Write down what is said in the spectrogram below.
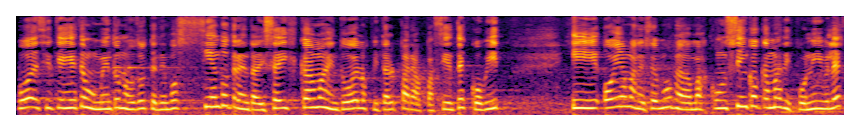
Puedo decir que en este momento nosotros tenemos 136 camas en todo el hospital para pacientes COVID y hoy amanecemos nada más con cinco camas disponibles,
